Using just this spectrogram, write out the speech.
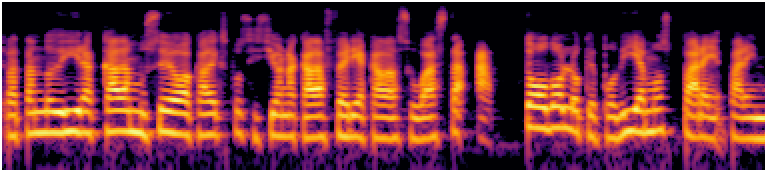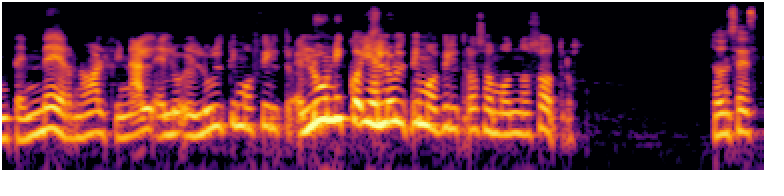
tratando de ir a cada museo, a cada exposición, a cada feria, a cada subasta, a todo lo que podíamos para, para entender, ¿no? Al final, el, el último filtro, el único y el último filtro somos nosotros. Entonces,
